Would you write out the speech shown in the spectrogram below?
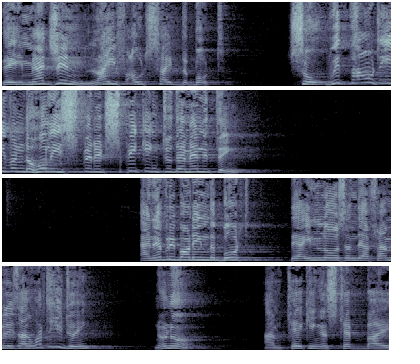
They imagine life outside the boat. So, without even the Holy Spirit speaking to them anything, and everybody in the boat, their in laws and their families are, What are you doing? No, no. I'm taking a step by.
